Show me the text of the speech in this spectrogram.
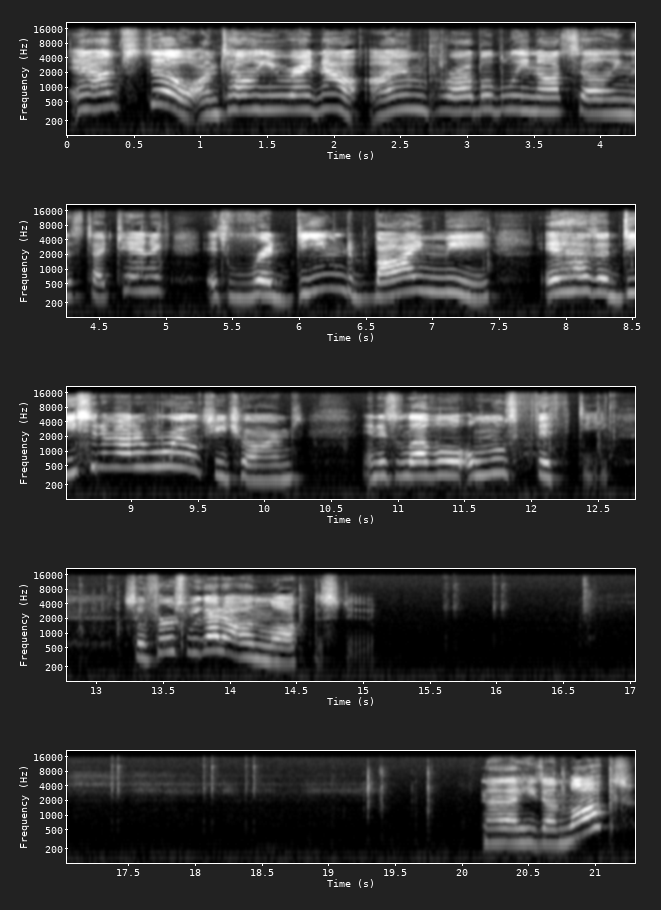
And I'm still, I'm telling you right now, I'm probably not selling this Titanic. It's redeemed by me. It has a decent amount of royalty charms, and it's level almost 50. So first we gotta unlock this dude. Now that he's unlocked,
